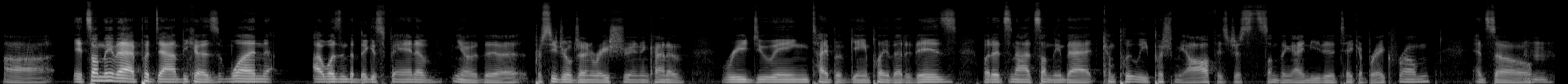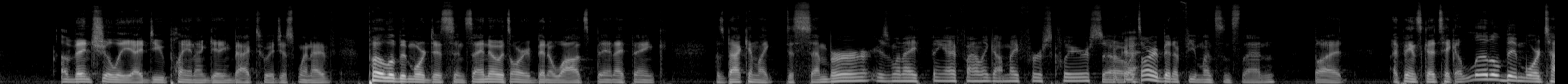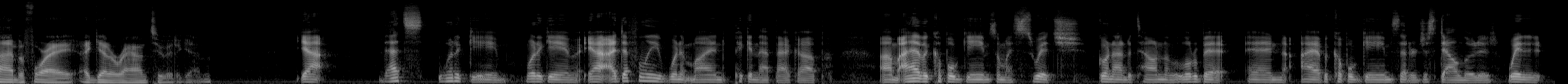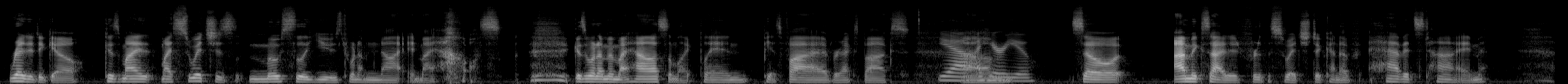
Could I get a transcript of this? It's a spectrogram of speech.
uh, it's something that I put down because one, I wasn't the biggest fan of you know the procedural generation and kind of redoing type of gameplay that it is, but it's not something that completely pushed me off. It's just something I needed to take a break from, and so mm-hmm. eventually I do plan on getting back to it just when I've put a little bit more distance. I know it's already been a while. It's been I think it was back in like December is when I think I finally got my first clear. So Okay. it's already been a few months since then, but I think it's gonna take a little bit more time before I, I get around to it again. Yeah, that's what a game. What a game. Yeah, I definitely wouldn't mind picking that back up. Um, I have a couple games on my Switch going out of town in a little bit, and I have a couple games that are just downloaded, waited, ready to go. Because my, my Switch is mostly used when I'm not in my house. Because when I'm in my house, I'm like playing PS5 or Xbox. Yeah, I hear Um, you. So I'm excited for the Switch to kind of have its time.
